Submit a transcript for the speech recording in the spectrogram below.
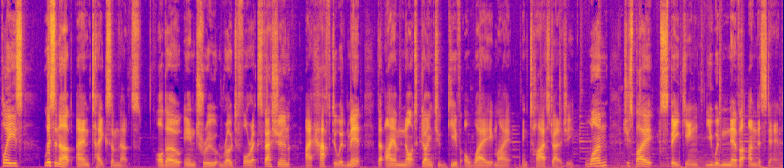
please listen up and take some notes. Although, in true Road to Forex fashion, I have to admit that I am not going to give away my entire strategy. One, just by speaking, you would never understand.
